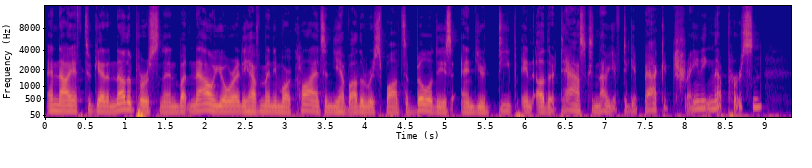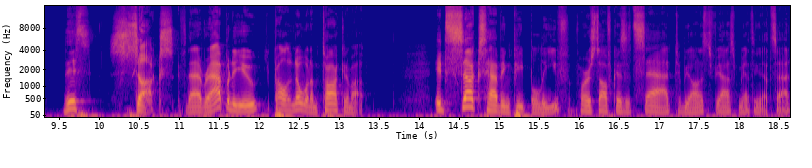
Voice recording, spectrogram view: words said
and now you have to get another person in but now you already have many more clients and you have other responsibilities and you're deep in other tasks and now you have to get back at training that person? This sucks. If that ever happened to you you probably know what i'm talking about. It sucks having people leave first off because it's sad to be honest if you ask me i think that's sad.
